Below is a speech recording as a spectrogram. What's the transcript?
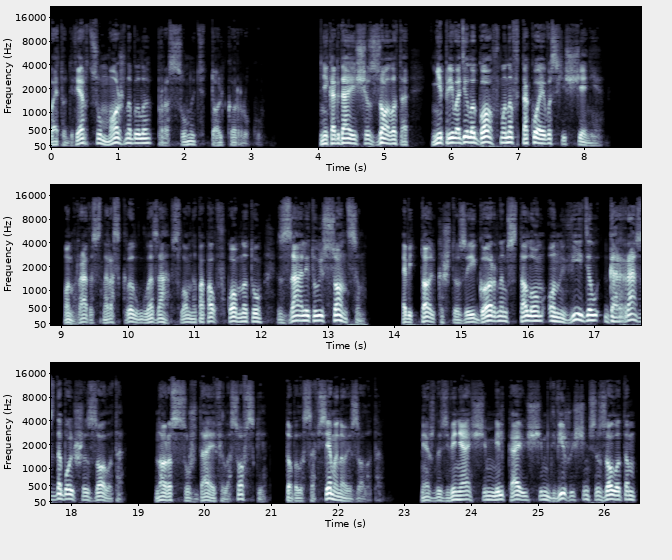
В эту дверцу можно было просунуть только руку. Никогда еще золото не приводило Гофмана в такое восхищение. Он радостно раскрыл глаза, словно попал в комнату, залитую солнцем. А ведь только что за игорным столом он видел гораздо больше золота. Но, рассуждая философски, то было совсем иное золото. Между звенящим, мелькающим, движущимся золотом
